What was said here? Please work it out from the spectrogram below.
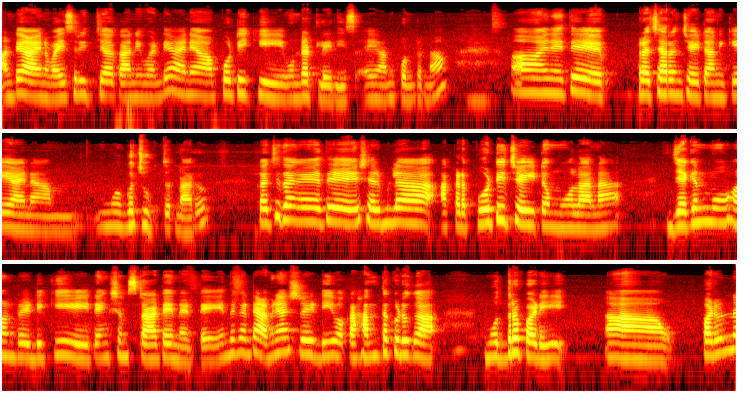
అంటే ఆయన వయసు రీత్యా కానివ్వండి ఆయన పోటీకి ఉండట్లేదు ఈ- అనుకుంటున్నా. ఆయన అయితే ప్రచారం చేయటానికి ఆయన మొగ్గు చూపుతున్నారు. ఖచ్చితంగా అయితే షర్మిల అక్కడ పోటీ చేయటం మూలాన జగన్మోహన్ రెడ్డికి టెన్షన్ స్టార్ట్ అయినట్టే. ఎందుకంటే అవినాష్ రెడ్డి ఒక హంతకుడుగా ముద్రపడి పడున్న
